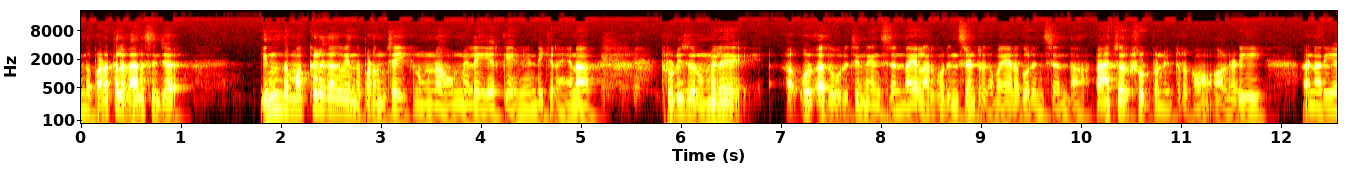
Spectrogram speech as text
இந்த படத்தில் வேலை செஞ்ச இந்த மக்களுக்காகவே இந்த படம் ஜெயிக்கணும்னு நான் உண்மையிலே இயற்கையை வேண்டிக்கிறேன். ஏன்னா ப்ரொடியூசர் உண்மையிலே ஒரு அது ஒரு சின்ன இன்சிடென்ட் தான். எல்லாருக்கும் ஒரு இன்சிடென்ட் இருக்க மாதிரி எனக்கு ஒரு இன்சிடென்ட் தான். பேட்ச் ஒர்க் ஷூட் பண்ணிட்டு இருக்கோம். ஆல்ரெடி நிறைய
